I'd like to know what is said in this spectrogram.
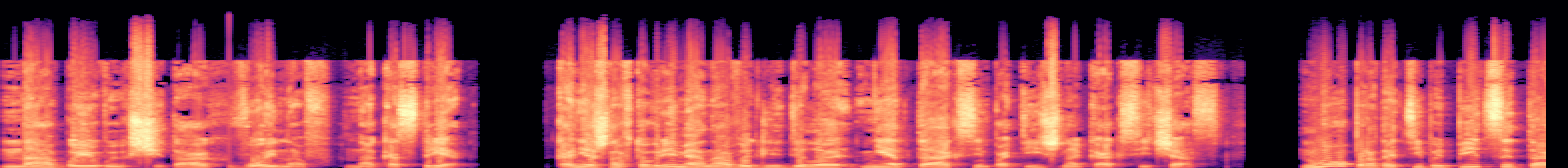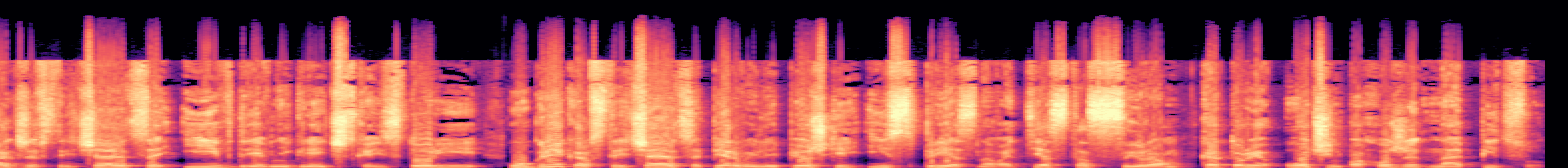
на боевых щитах воинов на костре. Конечно, в то время она выглядела не так симпатично, как сейчас. Но прототипы пиццы также встречаются и в древнегреческой истории. У греков встречаются первые лепешки из пресного теста с сыром, которые очень похожи на пиццу.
